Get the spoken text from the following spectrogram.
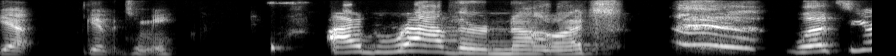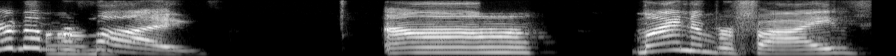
Yep, give it to me. I'd rather not. What's your number Um, five? Uh, my number five,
